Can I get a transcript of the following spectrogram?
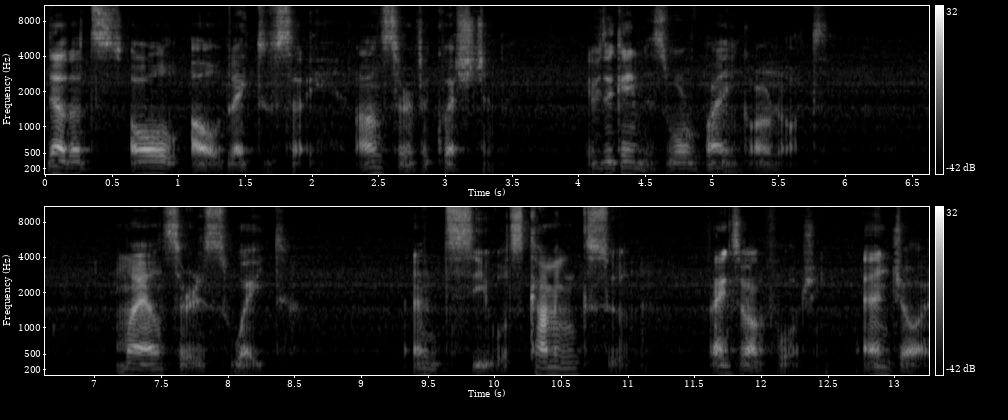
yeah, that's all I would like to say. Answer the question, if the game is worth buying or not. My answer is wait, and see what's coming soon. Thanks a lot for watching, enjoy!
